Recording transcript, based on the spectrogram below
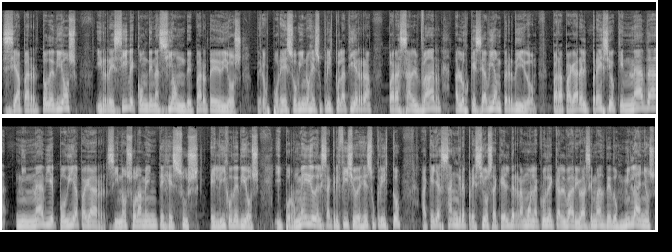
se apartó de Dios y recibe condenación de parte de Dios. Pero por eso vino Jesucristo a la tierra para salvar a los que se habían perdido, para pagar el precio que nada ni nadie podía pagar, sino solamente Jesús, el Hijo de Dios. Y por medio del sacrificio de Jesucristo, aquella sangre preciosa que Él derramó en la cruz de Calvario hace más de dos mil años,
